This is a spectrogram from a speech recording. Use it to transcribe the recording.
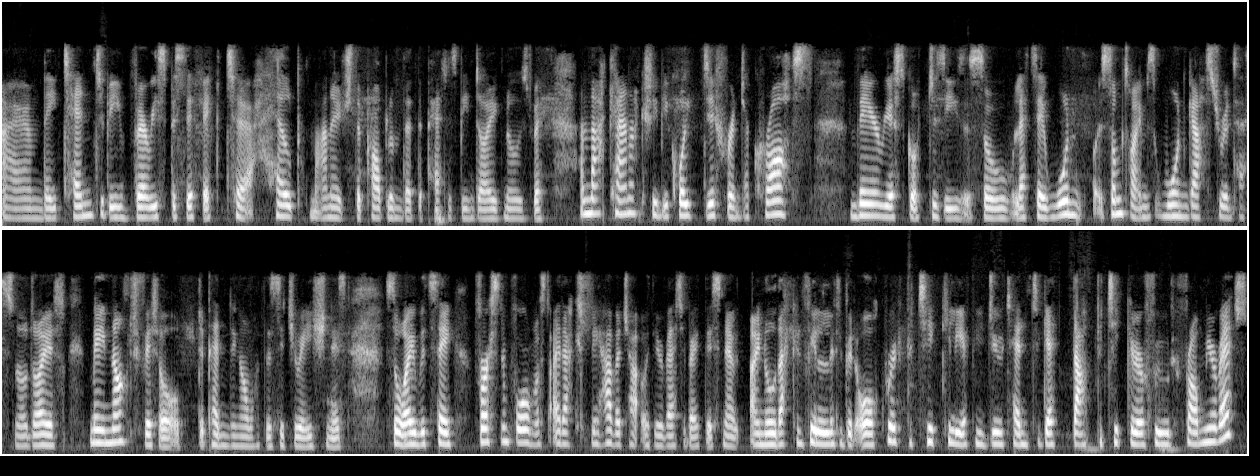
Um, they tend to be very specific to help manage the problem that the pet has been diagnosed with, and that can actually be quite different across various gut diseases. So, let's say one sometimes one gastrointestinal diet may not fit all, depending on what the situation is. So, I would say first and foremost, I'd actually have a chat with your vet about this. Now, I know that can feel a little bit awkward, particularly if you do tend to get that particular food from your vet.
